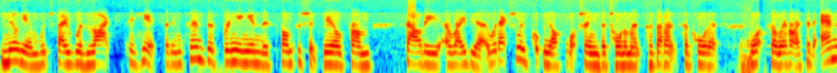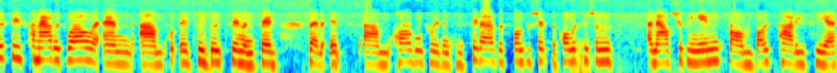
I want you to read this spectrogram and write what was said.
million, which they would like to hit. But in terms of bringing in this sponsorship deal from Saudi Arabia, it would actually put me off watching the tournament because I don't support it whatsoever. I said Amnesty's come out as well and um, put their two boots in and said that it's um, horrible to even consider the sponsorship. The politicians are now chipping in from both parties here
